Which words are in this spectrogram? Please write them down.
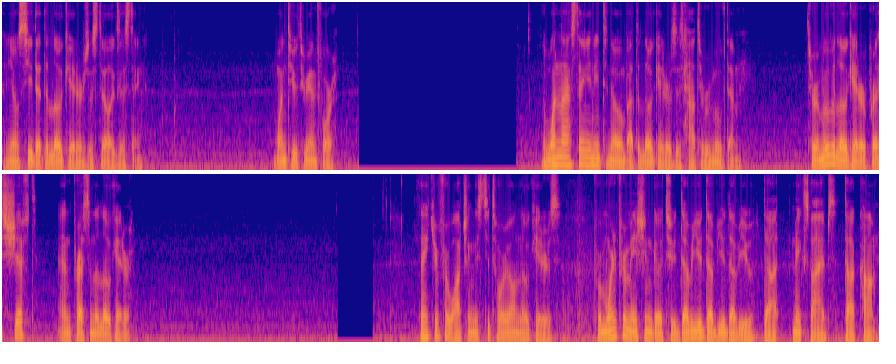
and you'll see that the locators are still existing. 1, 2, 3, and 4. The one last thing you need to know about the locators is how to remove them. To remove a locator, press Shift and press on the locator. Thank you for watching this tutorial on locators. For more information, go to www.mixvibes.com.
